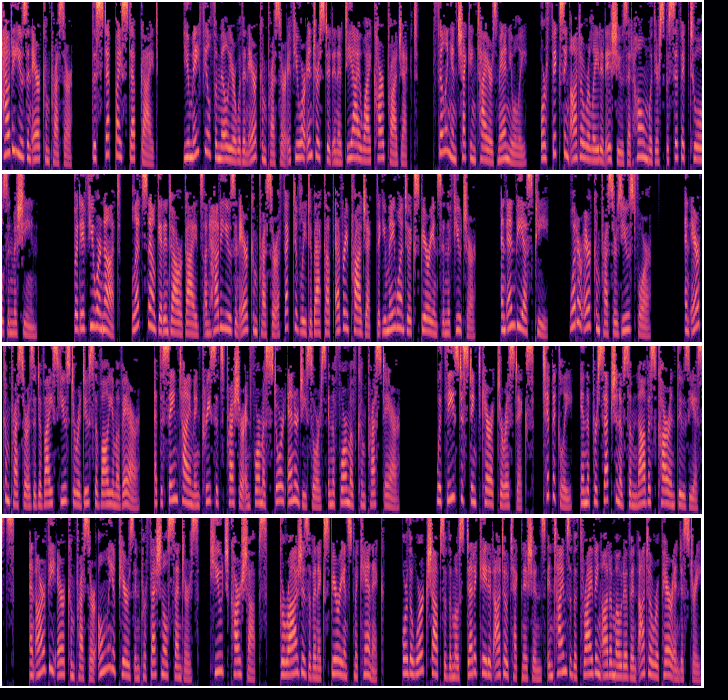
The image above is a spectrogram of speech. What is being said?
How to use an air compressor. The step-by-step guide. You may feel familiar with an air compressor if you are interested in a DIY car project, filling and checking tires manually, or fixing auto-related issues at home with your specific tools and machine. But if you are not, let's now get into our guides on how to use an air compressor effectively to back up every project that you may want to experience in the future. An NBSP. What are air compressors used for? An air compressor is a device used to reduce the volume of air, at the same time increase its pressure and form a stored energy source in the form of compressed air. With these distinct characteristics, typically, in the perception of some novice car enthusiasts, an RV air compressor only appears in professional centers, huge car shops, garages of an experienced mechanic, or the workshops of the most dedicated auto technicians in times of the thriving automotive and auto repair industry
